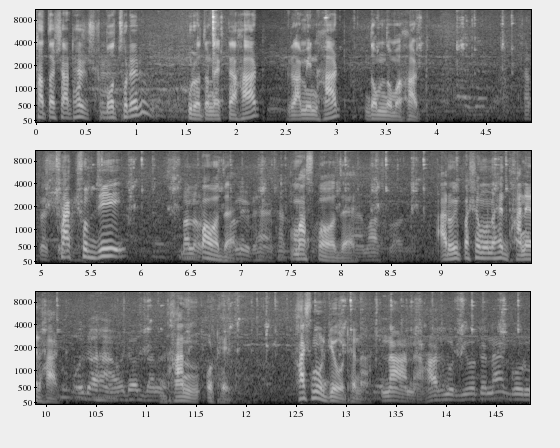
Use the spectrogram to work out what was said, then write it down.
সাতাশ আঠাশ বছরের পুরাতন একটা হাট গ্রামীণ হাট দমদমা হাট। শাকসবজি পাওয়া যায়। হ্যাঁ। মাছ পাওয়া যায় হ্যাঁ আর ওই পাশে মনে হয় ধানের হাট। হ্যাঁ ধান ওঠে। হাঁস মুরগি ওঠে না? না না হাঁস মুরগি ওঠে না গরু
